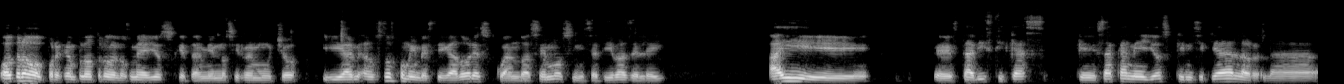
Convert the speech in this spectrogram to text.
otro, por ejemplo, otro de los medios que también nos sirve mucho, y a nosotros como investigadores, cuando hacemos iniciativas de ley, hay eh, estadísticas que sacan ellos que ni siquiera la- la-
